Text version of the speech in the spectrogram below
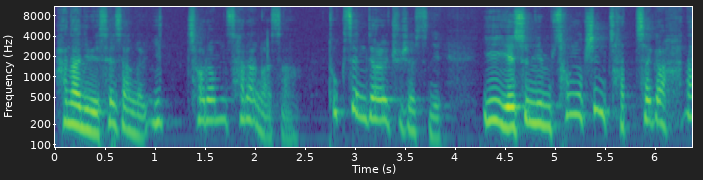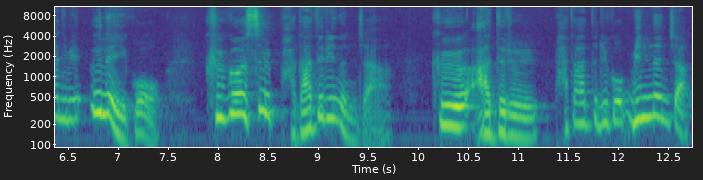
하나님이 세상을 이처럼 사랑하사 독생자를 주셨으니 이 예수님 성육신 자체가 하나님의 은혜이고 그것을 받아들이는 자, 그 아들을 받아들이고 믿는 자,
